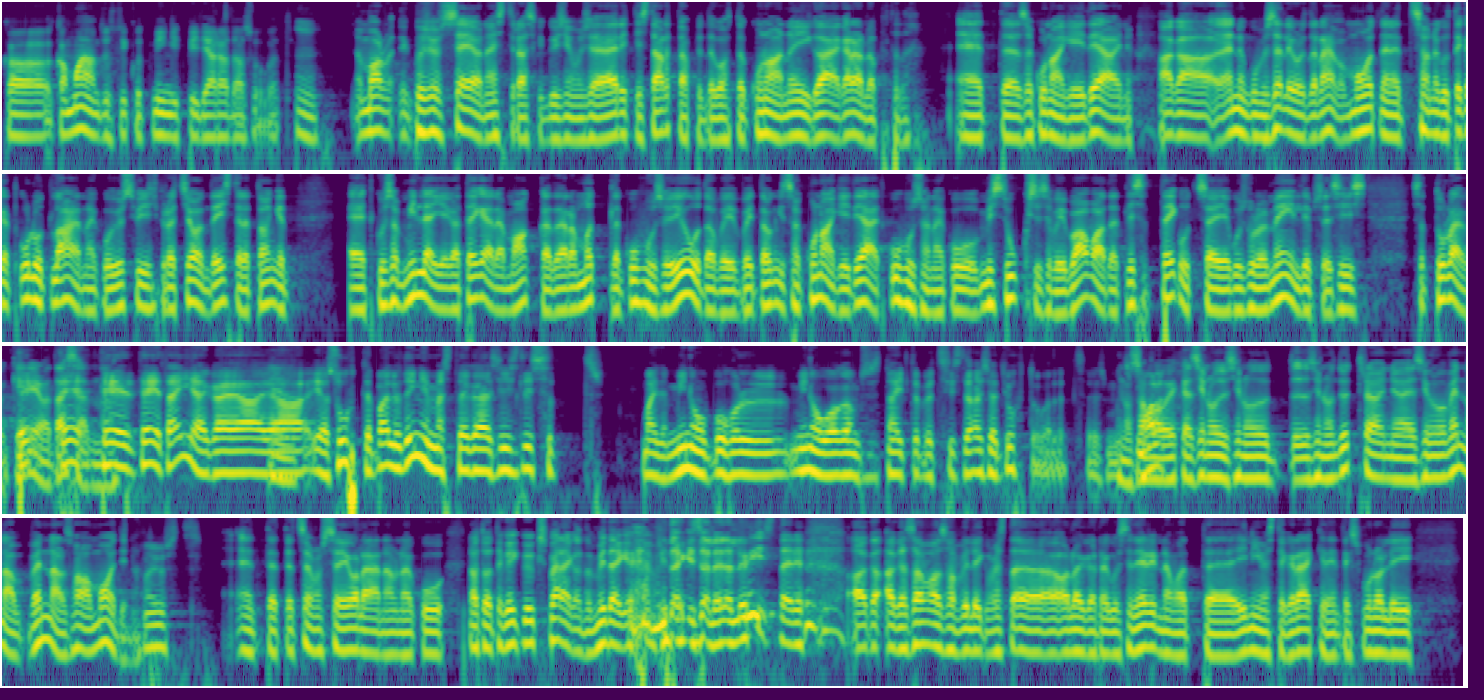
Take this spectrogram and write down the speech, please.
ka, ka majanduslikult mingit pidi ära tasuvad mm.. no ma arvan, kusjuures see on hästi raske küsimus ja eriti startup'ide kohta, kuna on õige aeg ära lõpetada. et äh, sa kunagi ei tea, on ju, aga enne kui me selle juurde läheme, ma mõtlen, et see on nagu tegelikult hullult lahe nagu just inspiratsioon teistele, et ongi, et et kui sa millegiga tegelema hakkad, ära mõtle, kuhu sa jõuda või, vaid ongi, sa kunagi ei tea, et kuhu sa nagu, mis uksi see võib avada, et lihtsalt tegutse ja kui sulle meeldib see, siis sealt tulevadki erinevad asjad no.. tee, tee täiega ja, ja, ja, ja suhtle paljude inimestega ja siis lihtsalt ma ei tea, minu puhul, minu kogemusest näitab, et siis asjad juhtuvad, et selles mõttes. no sama ikka sinu, sinu, sinu tütre on ju ja sinu venna, vennal samamoodi noh. no just et, et, et selles mõttes see ei ole enam nagu, noh, te olete kõik üks perekond, on midagi, midagi seal jälle ühist, on ju. aga, aga samas ma millegipärast äh, olen ka nagu siin erinevate inimestega rääkinud, näiteks mul oli,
